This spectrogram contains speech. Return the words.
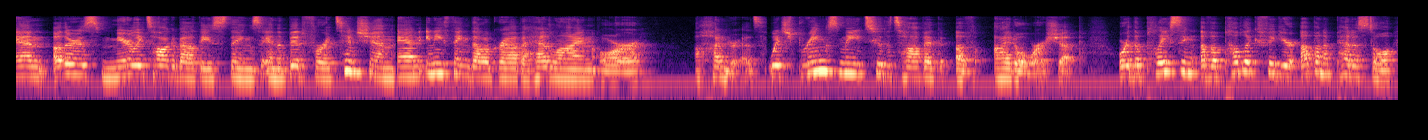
and others merely talk about these things in a bid for attention and anything that'll grab a headline or a hundred. Which brings me to the topic of idol worship or the placing of a public figure up on a pedestal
